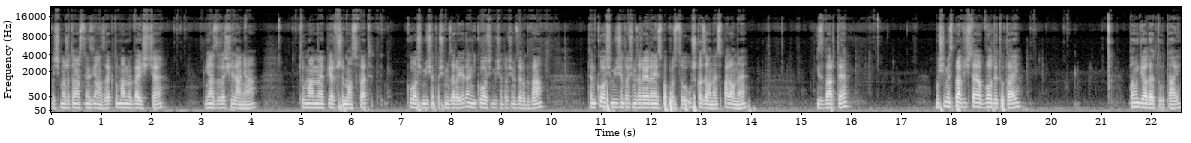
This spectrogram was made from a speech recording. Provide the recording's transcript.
Być może to ma z tym związek. Tu mamy wejście, gniazdo zasilania. Tu mamy pierwszy MOSFET Q8801 i Q8802. Ten Q8801 jest po prostu uszkodzony, spalony i zwarty. Musimy sprawdzić te obwody tutaj. Tą diodę tutaj,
